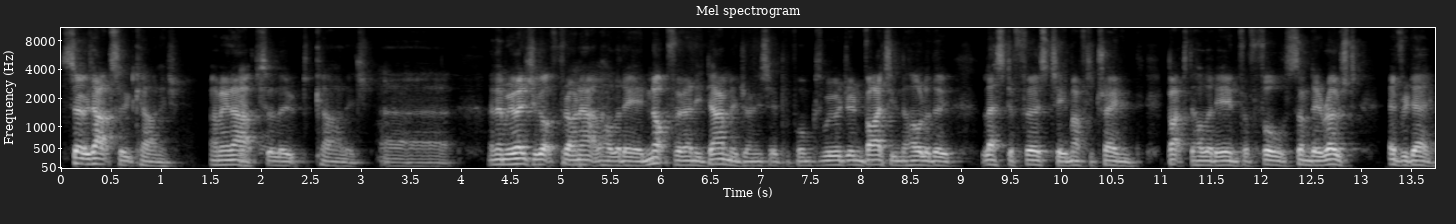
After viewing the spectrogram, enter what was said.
so it was absolute carnage. I mean, absolute yeah. carnage. Uh, and then we eventually got thrown out of the Holiday Inn, not for any damage or any shape or form, because we were inviting the whole of the Leicester first team after training back to the Holiday Inn for full Sunday roast every day.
